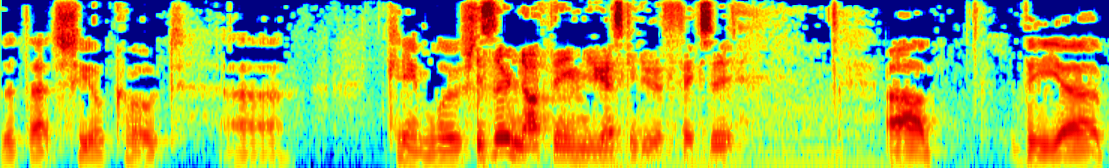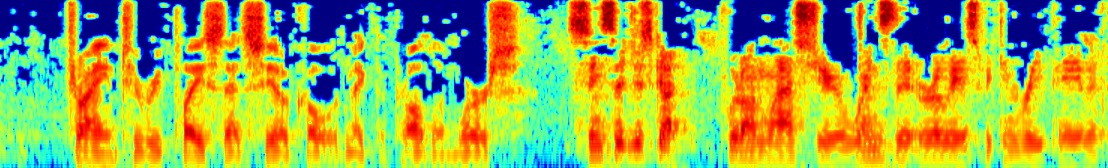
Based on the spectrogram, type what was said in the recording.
that that seal coat uh, came loose. Is there nothing you guys can do to fix it? Uh, the uh, trying to replace that seal coat would make the problem worse. Since it just got put on last year, when's the earliest we can repave it?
